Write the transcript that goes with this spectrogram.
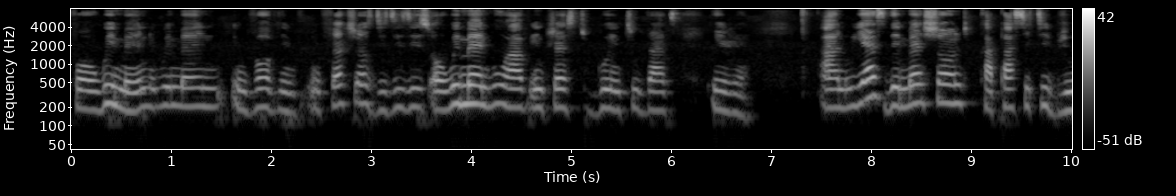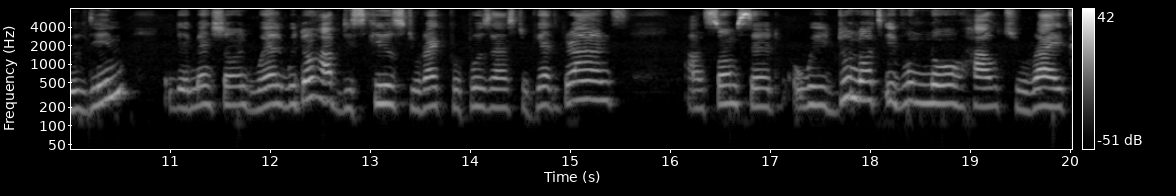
for women, women involved in infectious diseases or women who have interest to go into that area. And yes, they mentioned capacity building. They mentioned, well, we don't have the skills to write proposals to get grants. And some said, we do not even know how to write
